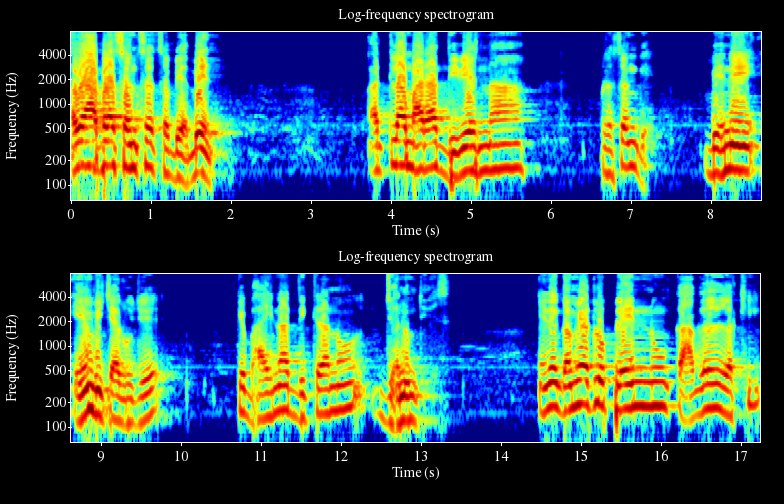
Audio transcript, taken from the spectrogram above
હવે આપણા સંસદ સભ્ય, બેન, આટલા મારા દિવ્યના પ્રસંગે બેને એમ વિચારવું જોઈએ કે ભાઈના દીકરાનો જન્મદિવસ એને ગમે એટલું પ્લેનનું કાગળ લખી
